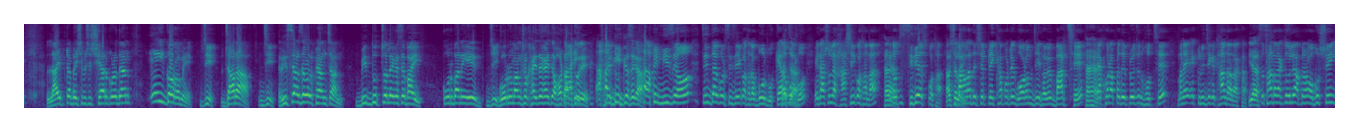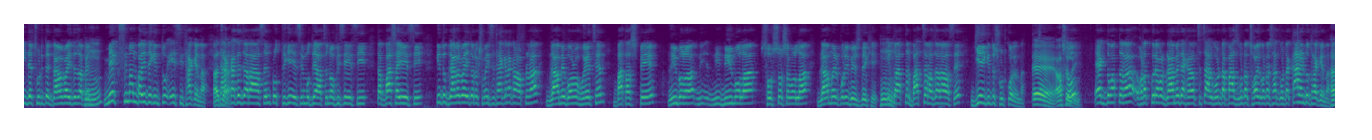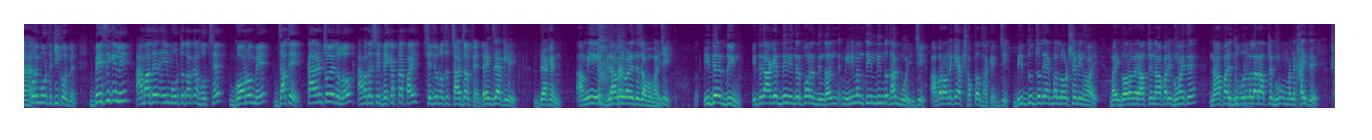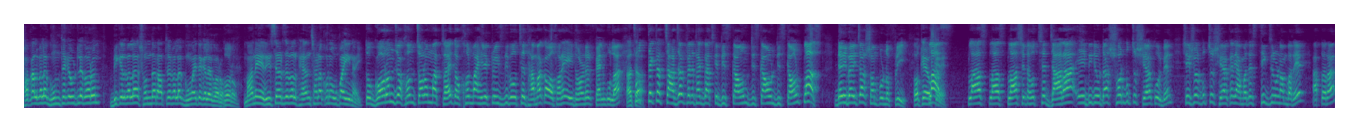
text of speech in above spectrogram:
লাইভটা বেশি বেশি শেয়ার করে দেন। এই গরমে জি। যারা জি। রিচার্জেবল ফ্যান চান বিদ্যুৎ চলে গেছে ভাই। কোরবানি ঈদ। জি। গরুর মাংস খাইতে খাইতে হঠাৎ করে বিদ্যুৎ গেছে গা। আমি নিজেও চিন্তা করছি যে এই কথাটা বলব। কেন আচ্ছা। বলব? এটা আসলে হাসির কথা না হ্যাঁ। এটা হচ্ছে সিরিয়াস কথা। বাংলাদেশে প্রেক্ষাপটে গরম যেভাবে বাড়ছে হ্যাঁ, হ্যাঁ। এখন আপনাদের প্রয়োজন হচ্ছে মানে একটু নিজেকে ঠান্ডা রাখা। তো ঠান্ডা রাখতে হলে আপনারা অবশ্যই ঈদের ছুটিতে গ্রামের বাড়িতে যাবেন। ম্যাক্সিমাম বাড়িতে কিন্তু এসি থাকে না। আচ্ছা। ঢাকাতে যারা আছেন প্রত্যেকে এসির মধ্যে আছেন অফিসে এসি তার বাসায় এসি কিন্তু গ্রামের বাড়িতে অনেক সময় এসি থাকে না কারণ আপনারা গ্রামে বড় হয়েছেন বাতাস পেয়ে নির্মলা নির্মলা শস্য শ্যামলা গ্রামের পরিবেশ দেখে। কিন্তু আপনার বাচ্চারা যারা আছে গিয়ে কিন্তু শুট করে না। আসলে একদম আপনারা হঠাৎ করে আবার গ্রামে দেখা যাচ্ছে চার ঘণ্টা পাঁচ ঘণ্টা ছয় ঘণ্টা সাত ঘণ্টা কারেন্টও থাকে না। হ্যাঁ, হ্যাঁ। ওই মুহূর্তে কি করবেন? বেসিক্যালি আমাদের এই মুহূর্তে দরকার হচ্ছে গরমে যাতে কারেন্ট চলে গেল আমাদের সেই ব্যাকআপটা পাই সেই জন্য হচ্ছে চার্জার ফ্যান এক্স্যাক্টলি দেখেন আমি গ্রামের বাড়িতে যাব ভাই। জি। ঈদের দিন ঈদের আগের দিন ঈদের পরের দিন ধরেন মিনিমাম তিন দিন তো থাকবোই জি। আবার অনেকে এক সপ্তাহ থাকে জি। বিদ্যুৎ যদি একবার লোডশেডিং হয় ভাই গরমে রাত্রে না পারি ঘুমাইতে না পারি দুপুরবেলা রাত্রে মানে খাইতে সকালবেলা ঘুম থেকে উঠলে গরম বিকেলবেলা সন্ধ্যা রাত্রেবেলা ঘুমাইতে গেলে গরম গরম। মানে রিচার্জেবল ফ্যান ছাড়া কোনো উপায়ই নাই তো গরম যখন চরম মাত্রায় তখন মা ইলেকট্রনিক্স দিবে হচ্ছে ধামাকা অফারে এই ধরনের ফ্যানগুলা আচ্ছা। প্রত্যেকটা চার্জার ফ্যানে থাকবে আজকে discount discount discount plus delivery charge সম্পূর্ণ free okay plus plus plus plus সেটা হচ্ছে যারা এই ভিডিওটা সর্বোচ্চ শেয়ার করবেন সেই সর্বোচ্চ শেয়ারকারী আমাদের সিক্স জিরো নাম্বারে আপনারা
